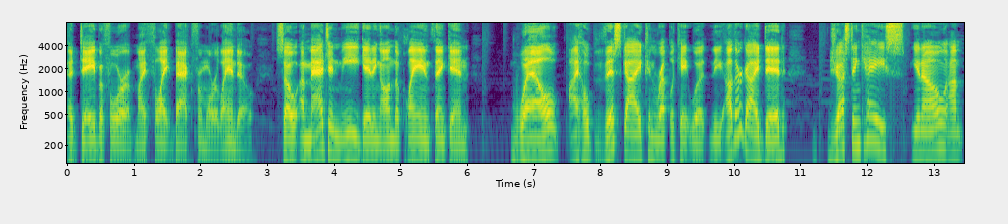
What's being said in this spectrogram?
a day before my flight back from Orlando. So imagine me getting on the plane thinking, well, I hope this guy can replicate what the other guy did just in case, you know, um,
